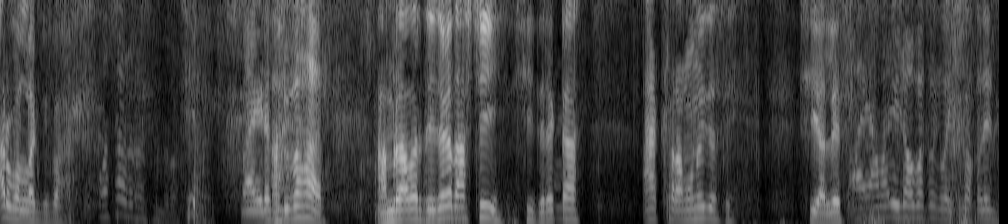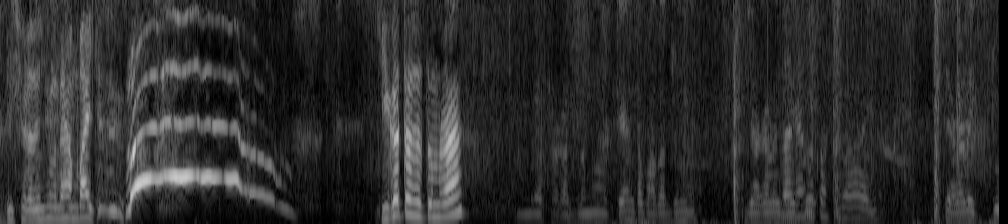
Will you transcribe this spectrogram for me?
আর ভালো লাগবে পাহাড়। আমরা আবার যে জায়গাতে আসছি শীতের একটা আখড়া মনে হইতেছে। শিয়ালের। ভাই আমার এটা অবাক লাগে ভাই সকালের দৃশ্যটা দেখে মনে ভাই। কি করতেছো তোমরা? আমরা থাকার জন্য টেন্টটা পাতার জন্য জায়গাটা জায়গাটা একটু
